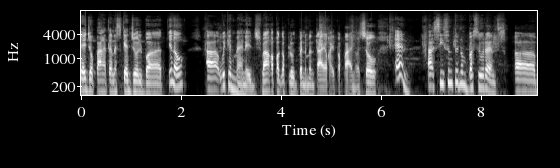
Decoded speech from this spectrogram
medyo pangit lang na schedule but, you know, uh, we can manage. Makakapag-upload pa naman tayo kahit papano. So, and, uh, season 2 ng Basurans uh,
